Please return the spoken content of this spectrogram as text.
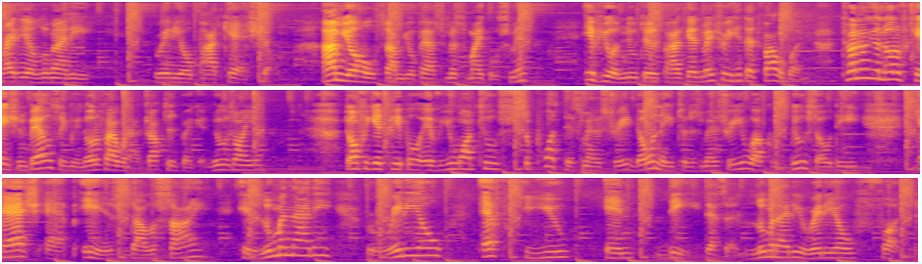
right here, Illuminati Radio Podcast Show. I'm your host, I'm your pastor, Mr. Michael Smith. If you are new to this podcast, make sure you hit that follow button. Turn on your notification bell so you can be notified when I drop this breaking news on you. Don't forget, people, if you want to support this ministry, donate to this ministry, you're welcome to do so. The Cash App is dollar sign Illuminati Radio F U N D. That's Illuminati Radio Fund.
